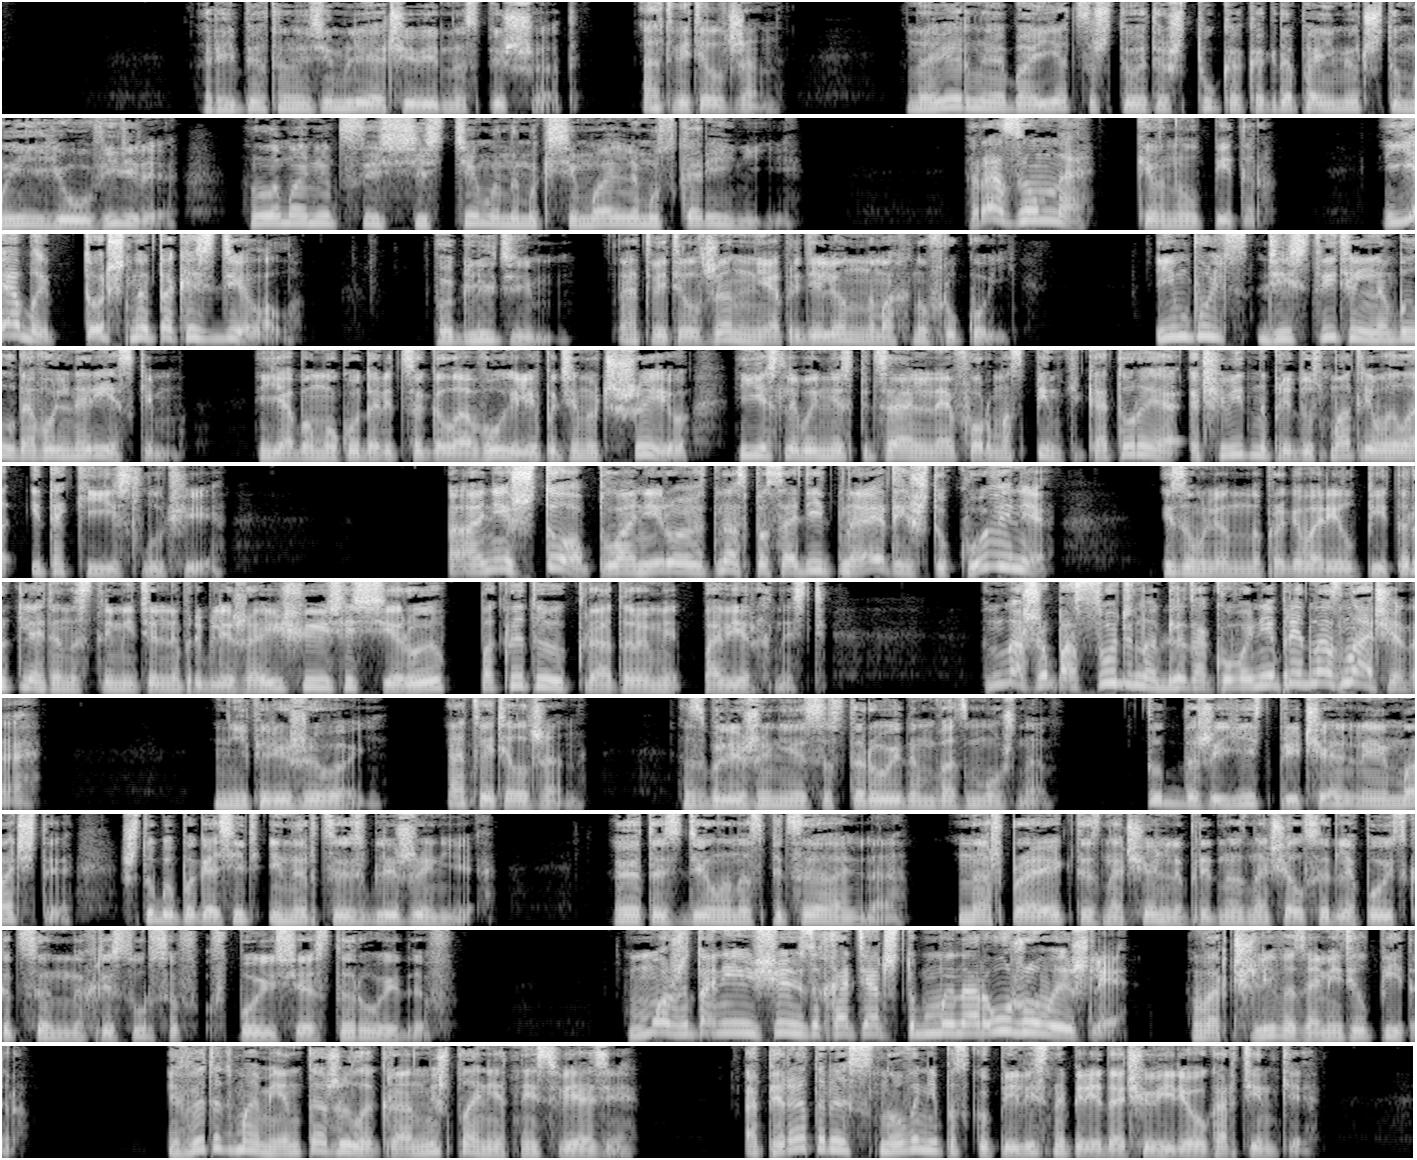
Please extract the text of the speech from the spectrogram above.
«Ребята на земле, очевидно, спешат», — ответил Джан. «Наверное, боятся, что эта штука, когда поймет, что мы ее увидели, ломанется из системы на максимальном ускорении». «Разумно!» — кивнул Питер. «Я бы точно так и сделал». «Поглядим», — ответил Жан, неопределенно махнув рукой. Импульс действительно был довольно резким. Я бы мог удариться головой или потянуть шею, если бы не специальная форма спинки, которая, очевидно, предусматривала и такие случаи. «Они что, планируют нас посадить на этой штуковине?» — изумленно проговорил Питер, глядя на стремительно приближающуюся серую, покрытую кратерами, поверхность. Наша посудина для такого не предназначена!» «Не переживай», — ответил Жан. «Сближение с астероидом возможно. Тут даже есть причальные мачты, чтобы погасить инерцию сближения. Это сделано специально. Наш проект изначально предназначался для поиска ценных ресурсов в поясе астероидов». «Может, они еще и захотят, чтобы мы наружу вышли?» — ворчливо заметил Питер. И в этот момент ожил экран межпланетной связи. Операторы снова не поскупились на передачу видеокартинки.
